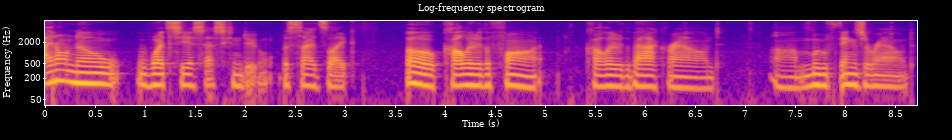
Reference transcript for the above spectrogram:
I don't know what CSS can do besides like oh color the font, color the background, um, move things around,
